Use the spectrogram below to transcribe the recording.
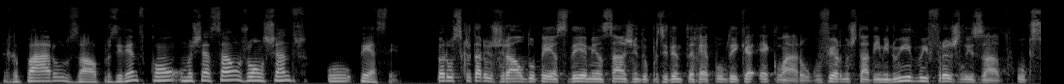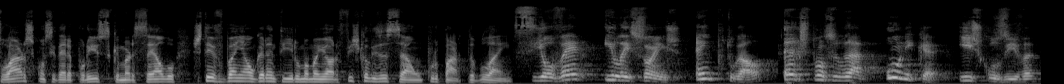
reparos ao Presidente, com uma exceção, João Alexandre, o PSD. Para o secretário-geral do PSD, a mensagem do Presidente da República é clara. O governo está diminuído e fragilizado. O que Soares considera por isso que Marcelo esteve bem ao garantir uma maior fiscalização por parte de Belém. Se houver eleições em Portugal, a responsabilidade única e exclusiva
